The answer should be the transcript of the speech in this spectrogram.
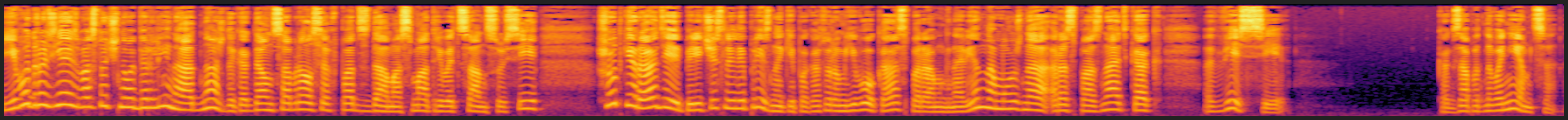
Его друзья из Восточного Берлина однажды, когда он собрался в Потсдам осматривать Сан-Суси, шутки ради перечислили признаки, по которым его Каспара мгновенно можно распознать как Весси, как западного немца,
